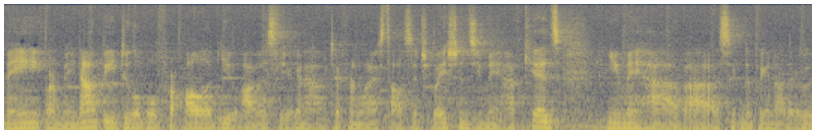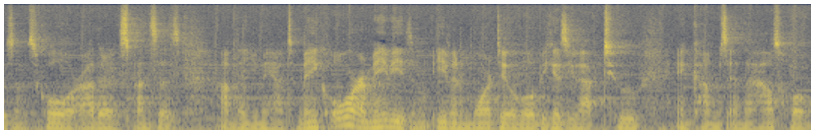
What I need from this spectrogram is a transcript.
may or may not be doable for all of you. Obviously, you're gonna have different lifestyle situations. You may have kids, you may have uh, a significant other who's in school or other expenses um, that you may have to make, or maybe it's even more doable because you have two incomes in the household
